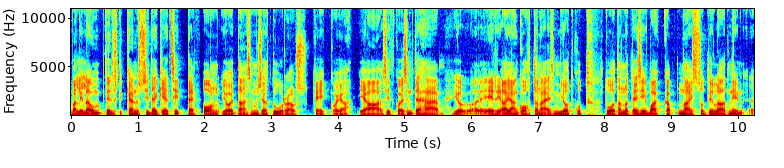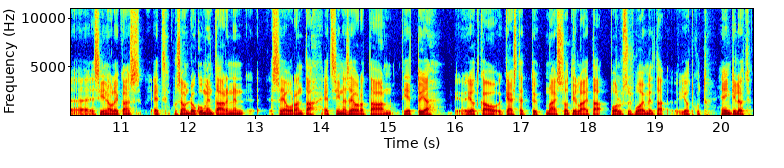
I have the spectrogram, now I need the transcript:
välillä on tietysti käynyt sitäkin, että sitten on joitain semmoisia tuurauskeikkoja, ja sitten kun esim. tehdään jo eri ajankohtana esim. jotkut tuotannot, esim. vaikka naissotilaat, niin äh, siinä oli kans, että kun se on dokumentaarinen seuranta, että siinä seurataan tiettyjä, jotka on kästetty naissotilaita puolustusvoimilta, jotkut henkilöt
